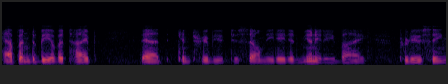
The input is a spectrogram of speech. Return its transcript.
happen to be of a type that contribute to cell mediated immunity by producing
